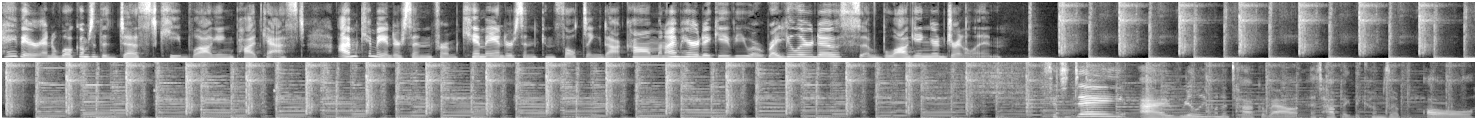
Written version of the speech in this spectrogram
Hey there, and welcome to the Just Keep Blogging podcast. I'm Kim Anderson from KimAndersonConsulting.com, and I'm here to give you a regular dose of blogging adrenaline. So, today I really want to talk about a topic that comes up all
